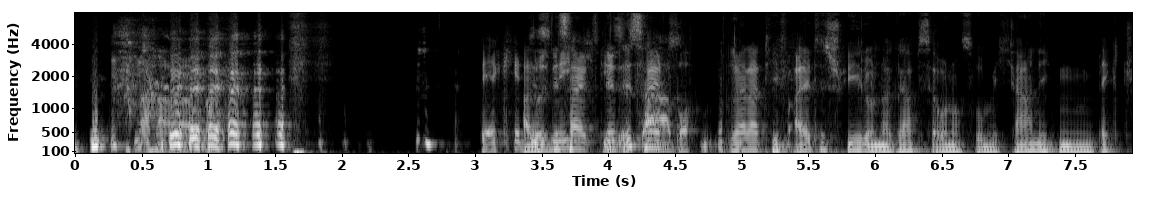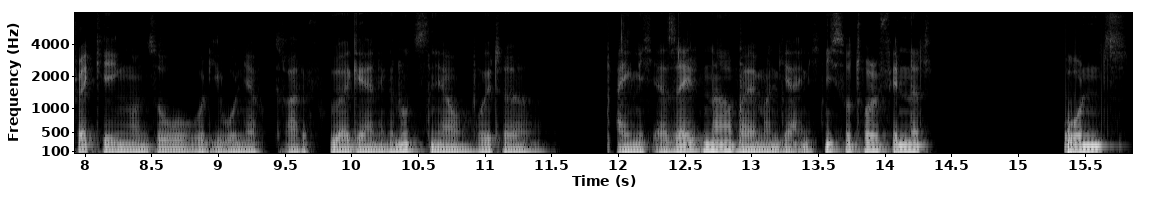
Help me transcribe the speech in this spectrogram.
Wer kennt also es ist nicht, halt, es ist halt ein relativ altes Spiel und da gab es ja auch noch so Mechaniken, Backtracking und so, die wurden ja gerade früher gerne genutzt, ja heute eigentlich eher seltener, weil man die eigentlich nicht so toll findet. Und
